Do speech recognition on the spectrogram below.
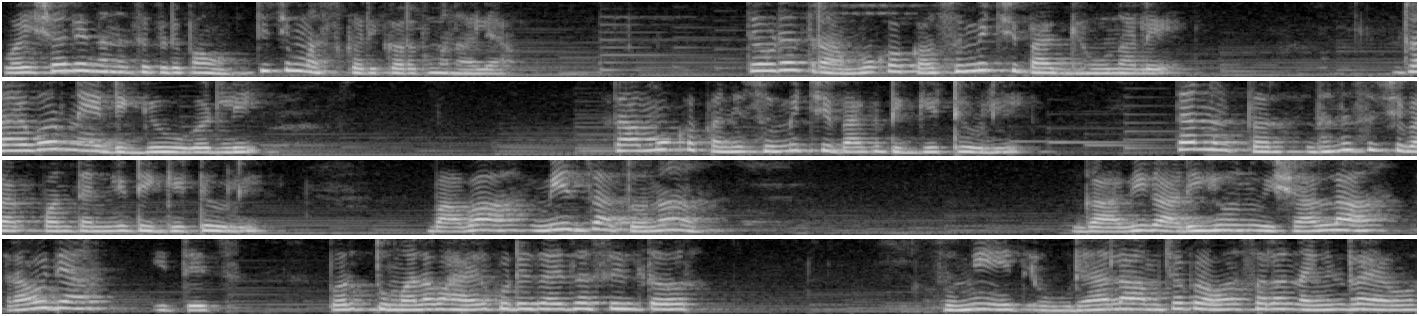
वैशाली धनसेकडे पाहून तिची मस्करी करत म्हणाल्या तेवढ्यात रामू काका सुमितची बॅग घेऊन आले. ड्रायव्हरने डिग्गी उघडली. रामू काकाने सुमितची बॅग डिग्गी ठेवली. त्यानंतर धनश्रीची बॅग पण त्यांनी डिग्गी ठेवली. बाबा मीच जातो ना. गावी गाडी घेऊन विशालला राहू द्या इथेच. परत तुम्हाला बाहेर कुठे जायचं असेल तर? सुमित एवढ्याला आमच्या प्रवासाला नवीन ड्रायव्हर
